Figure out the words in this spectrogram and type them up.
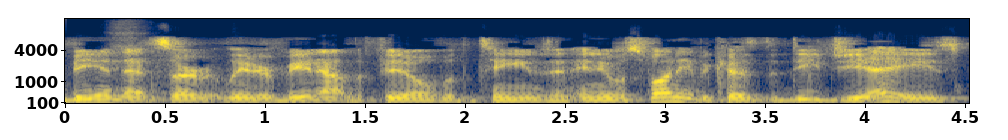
being that servant leader, being out in the field with the teams. And, and it was funny because the DGAs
